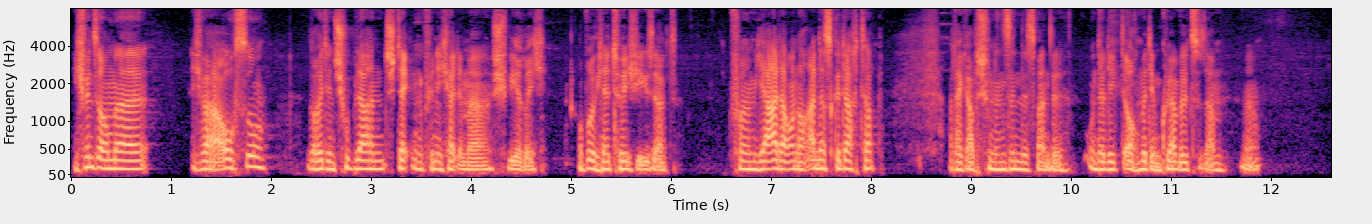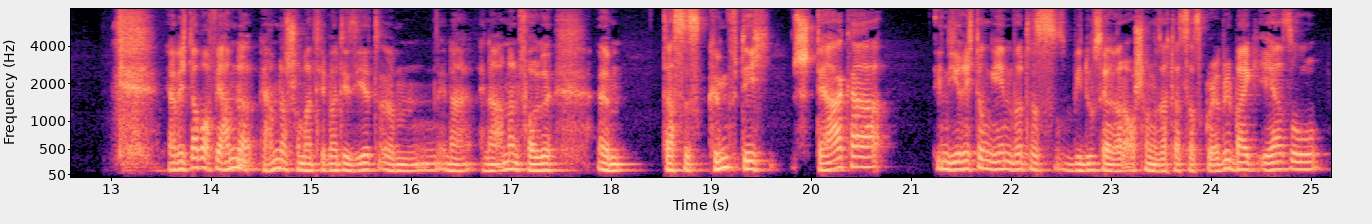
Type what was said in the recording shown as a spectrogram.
Ich finde es auch mal, ich war auch so, Leute in Schubladen stecken, finde ich halt immer schwierig. Obwohl ich natürlich, wie gesagt, vor einem Jahr da auch noch anders gedacht habe. Aber da gab es schon einen Sinneswandel. Und der liegt auch mit dem Gravel zusammen. Ja. Ja, aber ich glaube auch, wir haben da, wir haben das schon mal thematisiert ähm, in, einer, in einer anderen Folge, ähm, dass es künftig stärker in die Richtung gehen wird, dass, wie du es ja gerade auch schon gesagt hast, das Gravelbike eher so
